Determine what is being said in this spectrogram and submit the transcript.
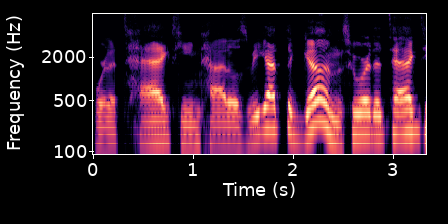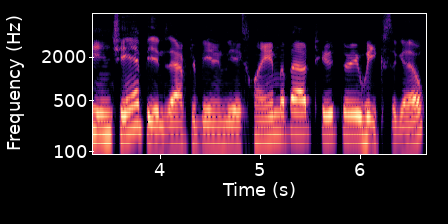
for the tag team titles, we got the Guns, who are the tag team champions after beating the Acclaim about two, three weeks ago.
